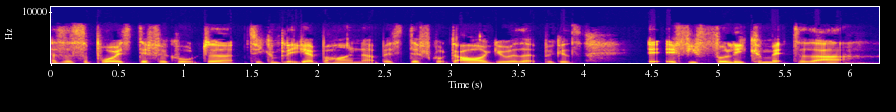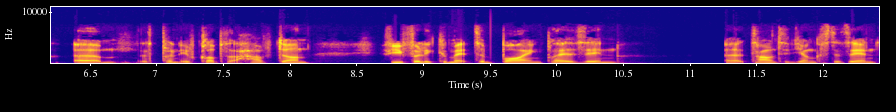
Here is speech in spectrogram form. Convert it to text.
as a support, it's difficult to to completely get behind that. But it's difficult to argue with it because if you fully commit to that, um, there's plenty of clubs that have done. If you fully commit to buying players in, uh, talented youngsters in,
